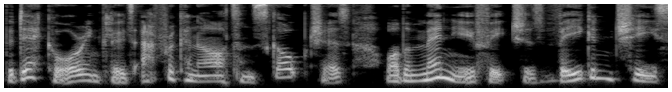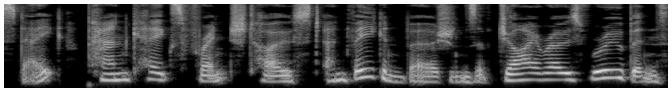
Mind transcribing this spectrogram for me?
The decor includes African art and sculptures, while the menu features vegan cheesesteak, pancakes, French toast, and vegan versions of gyros, Reubens,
